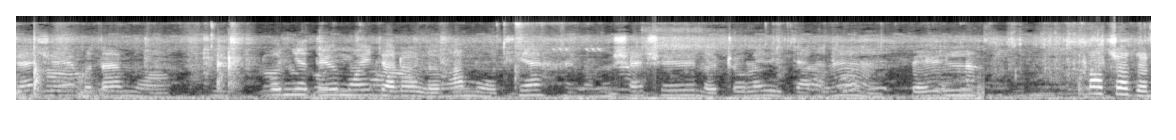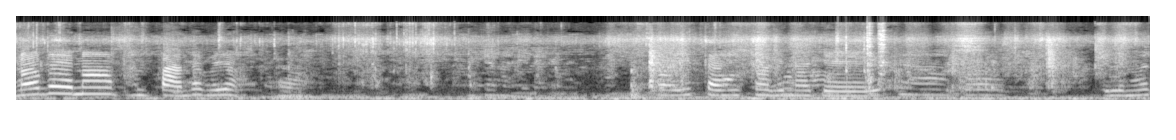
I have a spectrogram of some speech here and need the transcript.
Sẽ sẽ người ta mùa. Con như tiêu mới cho đâu lượng ăn mùa thia nó sẽ sẽ lựa trâu lấy đi trả là nè. Về lo cho cho nó lên nó pan pan thôi bây giờ. Thôi ít ta ít ta đi nó ít ta đi lên mới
